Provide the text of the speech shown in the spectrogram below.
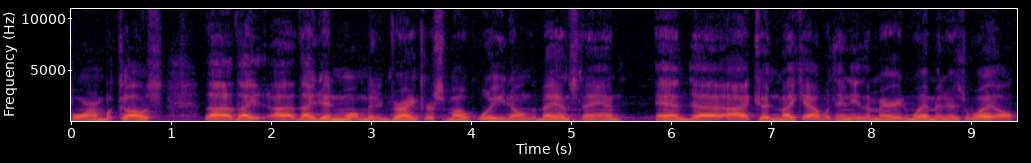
for them because uh, they uh, they didn't want me to drink or smoke weed on the bandstand, and uh, I couldn't make out with any of the married women as well.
